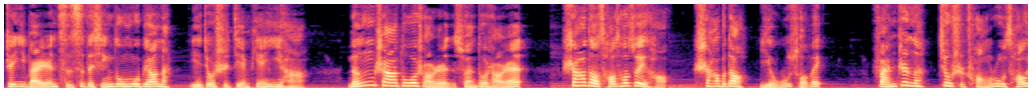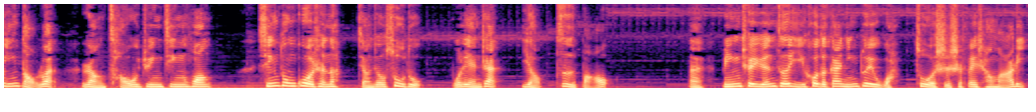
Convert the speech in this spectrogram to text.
这一百人此次的行动目标呢，也就是捡便宜哈，能杀多少人算多少人，杀到曹操最好，杀不到也无所谓，反正呢就是闯入曹营捣乱，让曹军惊慌。行动过程呢讲究速度，不恋战，要自保。哎，明确原则以后的甘宁队伍啊，做事是非常麻利，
